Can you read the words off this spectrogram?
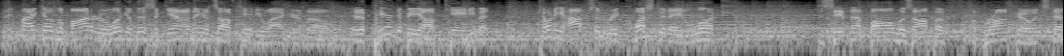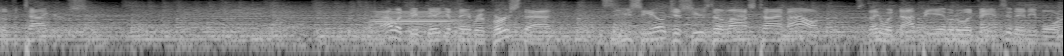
They might go to the monitor to look at this again. I think it's off Katie Wagner, though. It appeared to be off Katie, but Tony Hobson requested a look to see if that ball was off of a Bronco instead of the Tigers. That would be big if they reverse that, the UCO just used their last time out, so they would not be able to advance it anymore.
